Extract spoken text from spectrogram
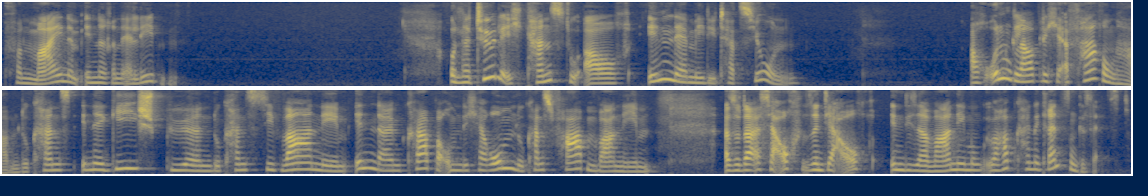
von meinem inneren Erleben. Und natürlich kannst du auch in der Meditation auch unglaubliche Erfahrungen haben. Du kannst Energie spüren, du kannst sie wahrnehmen in deinem Körper um dich herum, du kannst Farben wahrnehmen. Also da ist ja auch, sind ja auch in dieser Wahrnehmung überhaupt keine Grenzen gesetzt.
